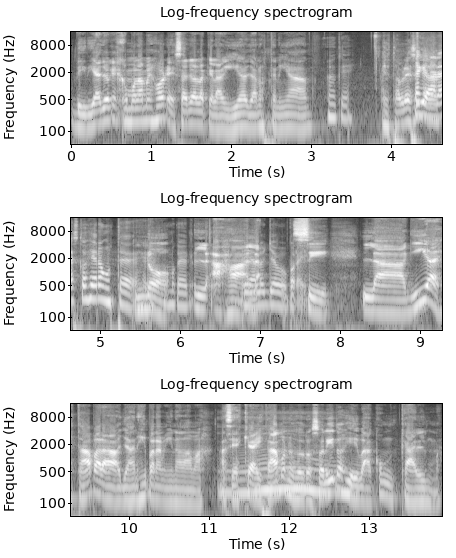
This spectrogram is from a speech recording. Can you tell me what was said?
Diría yo que es como la mejor. Esa era la que la guía ya nos tenía Ok. O establecida. sea, que no la escogieron ustedes. No, Como que la- ajá, ya los llevo por ahí. Sí, la guía estaba para Janis y para mí nada más. Así es que ahí estábamos nosotros solitos y va con calma.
